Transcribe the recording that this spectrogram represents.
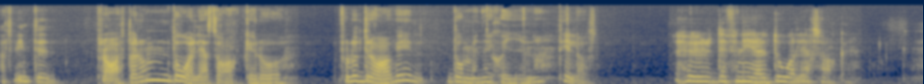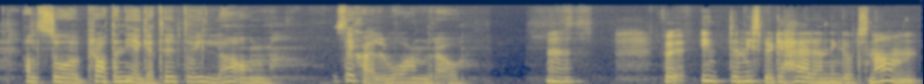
Att vi inte pratar om dåliga saker. Och, för då drar vi de energierna till oss. Hur definierar du dåliga saker? Alltså prata negativt och illa om sig själv och andra. Och, Mm. För inte missbruka Herren din Guds namn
